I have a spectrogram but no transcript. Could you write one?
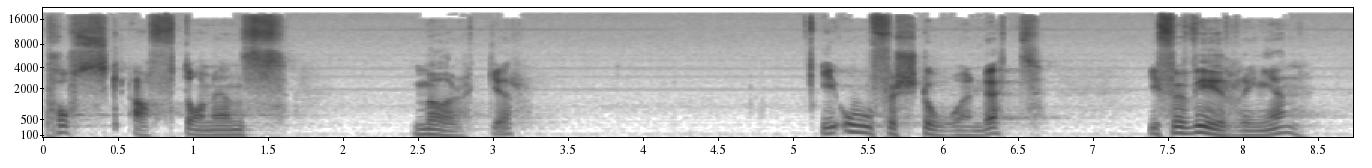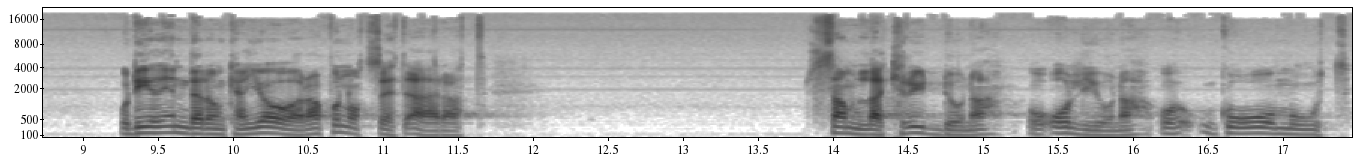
påskaftonens mörker. I oförståendet, i förvirringen. Och det enda de kan göra på något sätt är att samla kryddorna och oljorna och gå mot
